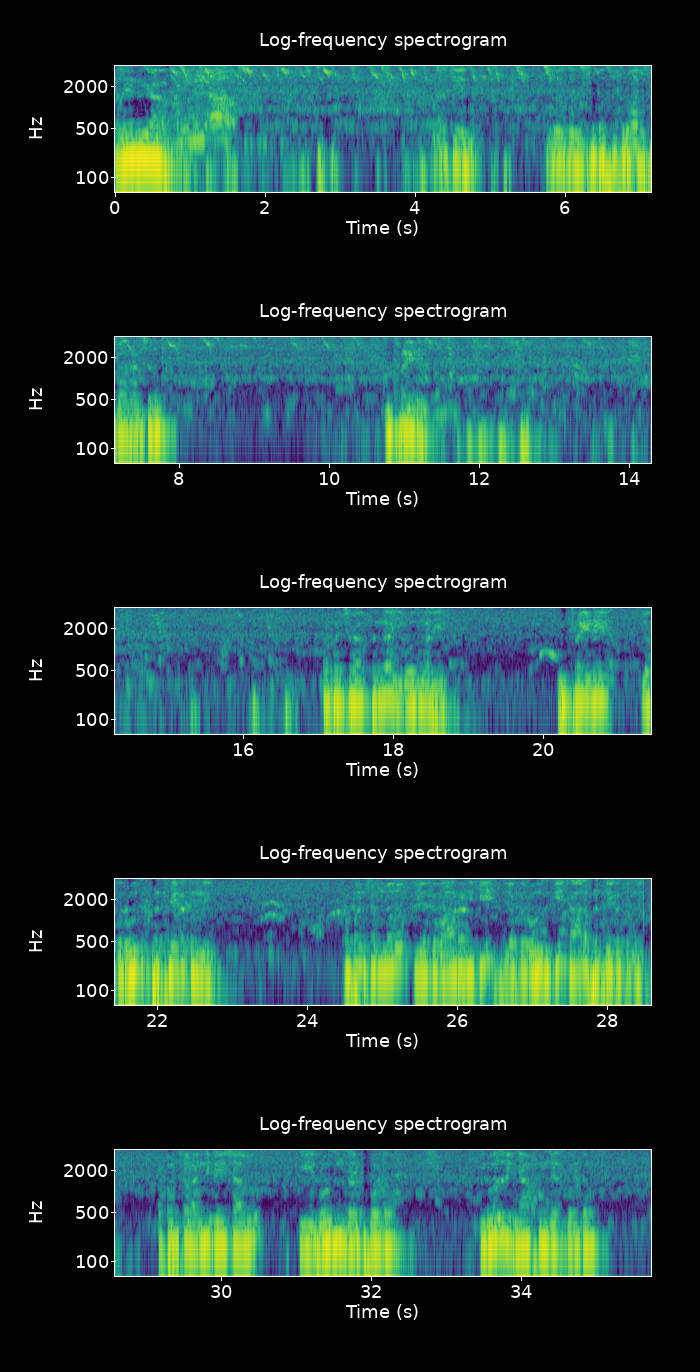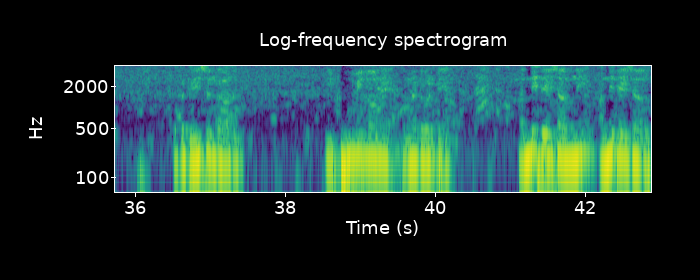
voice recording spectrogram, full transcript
హల్లెలూయా. వారికి ఈరోజు శుభ శుక్రవారం శుభాకాంక్షలు. Good Friday. ప్రపంచవ్యాప్తంగా ఈరోజు మరి గుడ్ ఫ్రైడే ఈ యొక్క రోజు ప్రత్యేకత ఉంది. ప్రపంచంలో ఈ యొక్క వారానికి ఈ యొక్క రోజుకి చాలా ప్రత్యేకత ఉంది. ప్రపంచంలో అన్ని దేశాలు ఈ రోజును జరుపుకోవటం ఈ రోజుని జ్ఞాపకం చేసుకోవటం ఒక దేశం కాదు. ఈ భూమిలోనే ఉన్నటువంటి అన్ని దేశాలని అన్ని దేశాలు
